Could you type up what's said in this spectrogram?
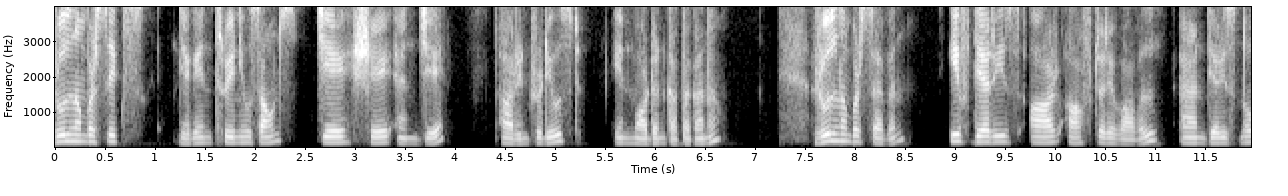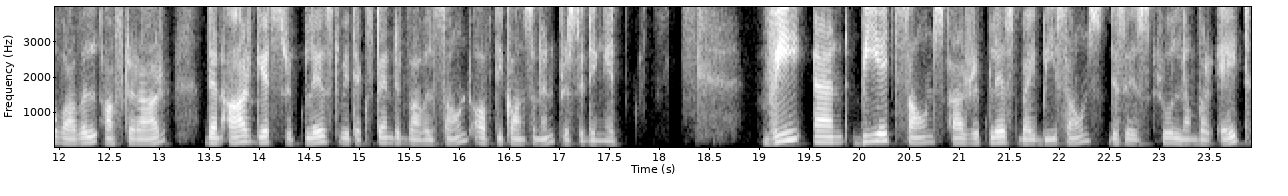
Rule number six, again three new sounds, che, she, and j are introduced in modern katakana. Rule number seven, if there is R after a vowel and there is no vowel after R, then R gets replaced with extended vowel sound of the consonant preceding it. V and BH sounds are replaced by B sounds. This is rule number eight.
